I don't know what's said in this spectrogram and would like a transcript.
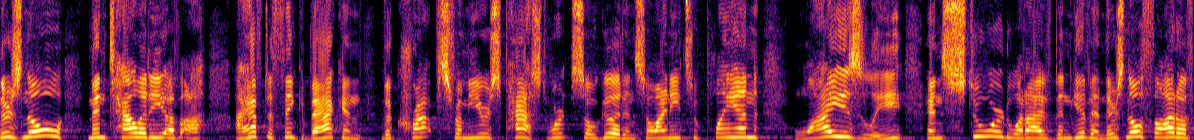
There's no mentality of, uh, I have to think back, and the crops from years past weren't so good, and so I need to plan wisely and steward what I've been given. There's no thought of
